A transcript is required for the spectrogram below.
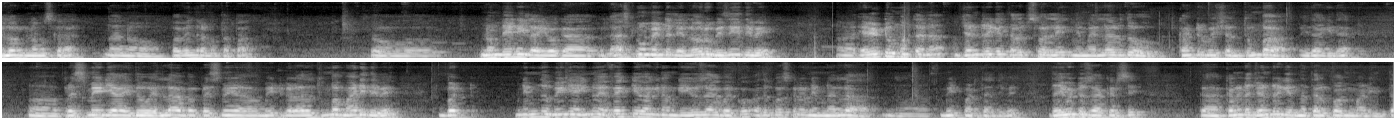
ಎಲ್ಲರಿಗೂ ನಮಸ್ಕಾರ. ನಾನು ಪವೇಂದ್ರ ಮುತ್ತಪ್ಪ. ಸೊ ನಮ್ದೇನಿಲ್ಲ, ಇವಾಗ ಲಾಸ್ಟ್ ಮೂಮೆಂಟಲ್ಲಿ ಎಲ್ಲರೂ ಬ್ಯುಸಿ ಇದ್ದೀವಿ. ಟು ಮೊತ್ತನ ಜನರಿಗೆ ತಲುಪಿಸುವಲ್ಲಿ ನಿಮ್ಮೆಲ್ಲರದ್ದು ಕಾಂಟ್ರಿಬ್ಯೂಷನ್ ತುಂಬ ಇದಾಗಿದೆ. ಪ್ರೆಸ್ ಮೀಡಿಯಾ ಇದು ಎಲ್ಲ ಪ್ರೆಸ್ ಮೀಟ್ಗಳೆಲ್ಲ ತುಂಬ ಮಾಡಿದ್ದೀವಿ. ಬಟ್ ನಿಮ್ಮದು ಮೀಡಿಯಾ ಇನ್ನೂ ಎಫೆಕ್ಟಿವ್ ಆಗಿ ನಮಗೆ ಯೂಸ್ ಆಗಬೇಕು. ಅದಕ್ಕೋಸ್ಕರ ನಿಮ್ಮನ್ನೆಲ್ಲ ಮೀಟ್ ಮಾಡ್ತಾ ಇದ್ದೀವಿ. ದಯವಿಟ್ಟು ಸಹಕರಿಸಿ. ಕನ್ನಡ ಜನರಿಗೆ ಇದನ್ನ ತಲುಪೋಂಗೆ ಮಾಡಿ ಅಂತ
